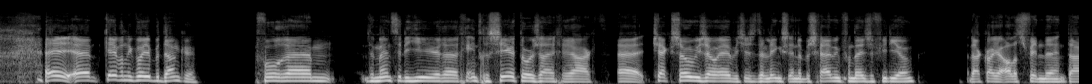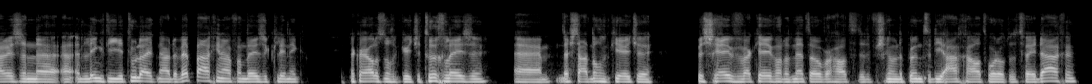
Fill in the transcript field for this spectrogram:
hey, Kevin, ik wil je bedanken voor... Um, de mensen die hier uh, geïnteresseerd door zijn geraakt, uh, check sowieso eventjes de links in de beschrijving van deze video. Daar kan je alles vinden. Daar is een, uh, een link die je toeleidt naar de webpagina van deze clinic. Daar kan je alles nog een keertje teruglezen. Ehm, daar staat nog een keertje beschreven waar Kevin het net over had. De verschillende punten die aangehaald worden op de twee dagen.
